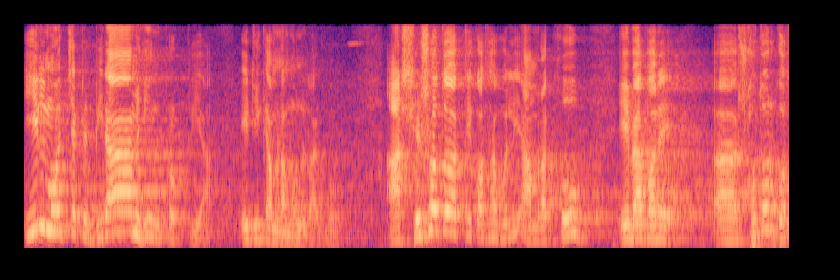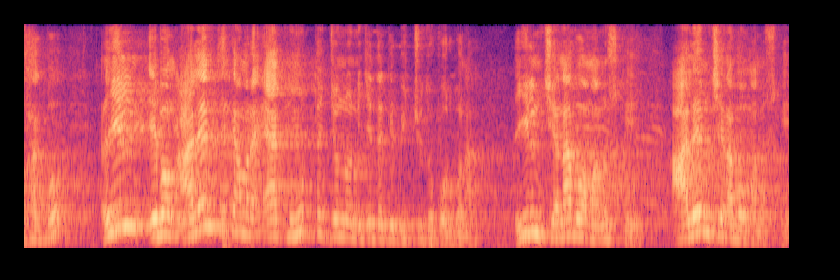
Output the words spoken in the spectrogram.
ইলম হচ্ছে একটা বিরামহীন প্রক্রিয়া, এটিকে আমরা মনে রাখব। আর শেষত একটি কথা বলি, আমরা খুব এ ব্যাপারে সতর্ক থাকব। ইলম এবং আলেম থেকে আমরা এক মুহূর্তের জন্য নিজেদেরকে বিচ্যুত করব না। ইলম চেনাবো মানুষকে, আলেম চেনাবো মানুষকে।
